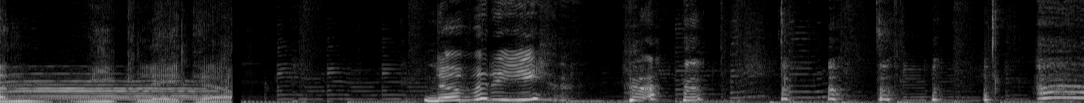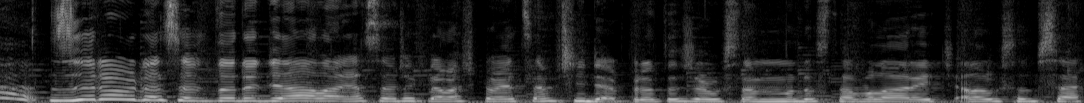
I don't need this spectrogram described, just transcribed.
One week later. Dobrý. Zrovna jsem to dodělala, já jsem řekla Vaško, ať sem přijde, protože už jsem dostávala rage, ale už jsem se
